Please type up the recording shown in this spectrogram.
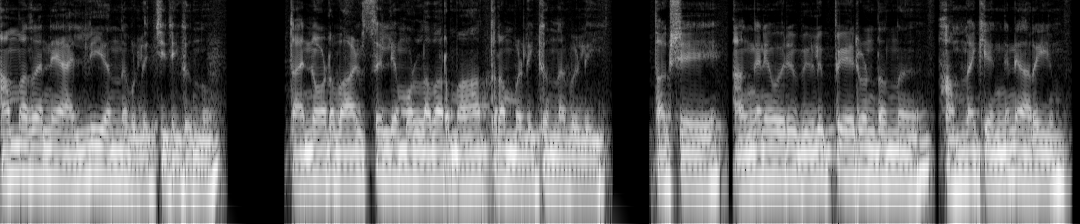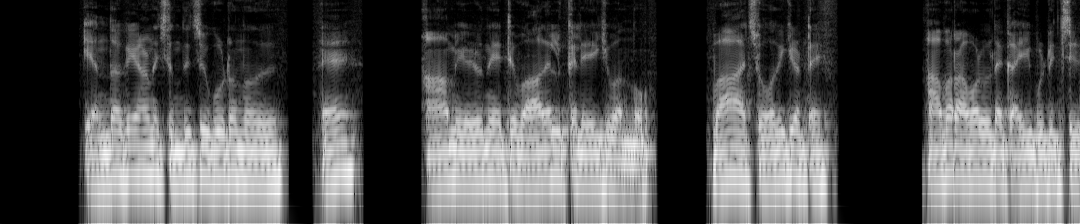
അമ്മ തന്നെ അല്ലി എന്ന് വിളിച്ചിരിക്കുന്നു. തന്നോട് വാത്സല്യമുള്ളവർ മാത്രം വിളിക്കുന്ന വിളി. പക്ഷേ അങ്ങനെ ഒരു വിളിപ്പേരുണ്ടെന്ന് അമ്മയ്ക്ക് എങ്ങനെ അറിയും? എന്തൊക്കെയാണ് ചിന്തിച്ചു കൂടുന്നത് ഏ? ആമ എഴുന്നേറ്റ് വാതിൽക്കലേക്ക് വന്നു. വാ ചോദിക്കട്ടെ. അവർ അവളുടെ കൈപിടിച്ച്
